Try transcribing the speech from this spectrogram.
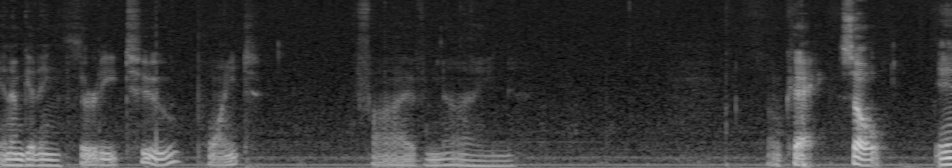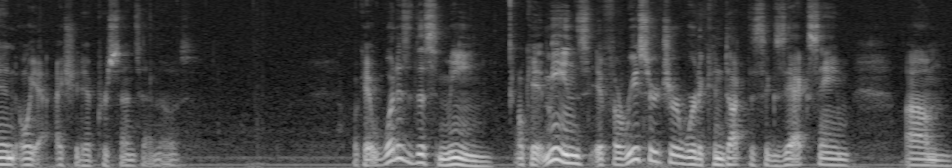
and I'm getting 32.59. Okay, so, and oh yeah, I should have percents on those. Okay, what does this mean? Okay, it means if a researcher were to conduct this exact same um,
